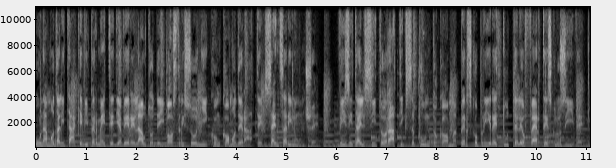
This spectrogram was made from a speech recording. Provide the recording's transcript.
una modalità che vi permette di avere l'auto dei vostri sogni con comode rate, senza rinunce. Visita il sito rattix.com per scoprire tutte le offerte esclusive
